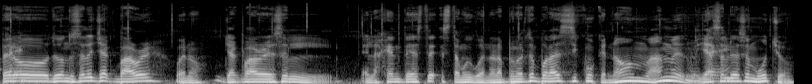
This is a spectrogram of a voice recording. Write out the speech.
Pero de donde sale Jack Bauer, bueno, Jack Bauer es el, el agente este, está muy bueno. La primera temporada es así como que no mames, güey, ya salió hace mucho.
